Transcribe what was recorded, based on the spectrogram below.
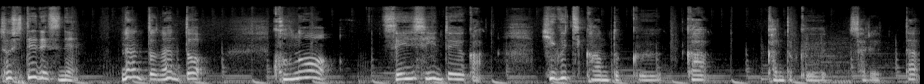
そしてですねなんとなんとこの前身というか樋口監督が監督された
